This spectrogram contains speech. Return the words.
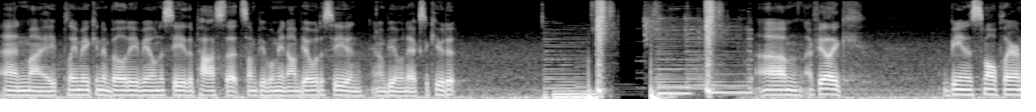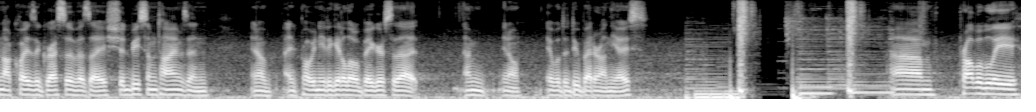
and my playmaking ability, being able to see the pass that some people may not be able to see and you know, be able to execute it. Um, I feel like being a small player, I'm not quite as aggressive as I should be sometimes, and you know, I probably need to get a little bigger so that I'm, you know, able to do better on the ice. Um, probably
